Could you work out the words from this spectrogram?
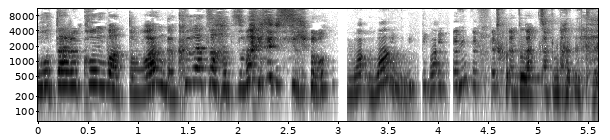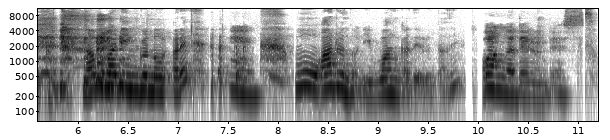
モータルコンバット1が9月発売ですよ。わ、ワンわ、え？ど、ど、ちょっと待って、ナンバリングの、あれ？うん。もうあるのにワンが出るんだね。1が出るんです。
